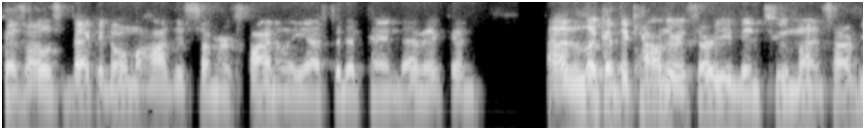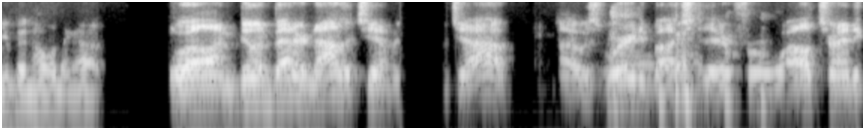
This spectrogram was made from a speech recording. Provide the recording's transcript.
because I was back in Omaha this summer finally after the pandemic, and I look at the calendar. It's already been two months. How have you been holding up? Well, I'm doing better now that you have a job. I was worried about you there for a while. Trying to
